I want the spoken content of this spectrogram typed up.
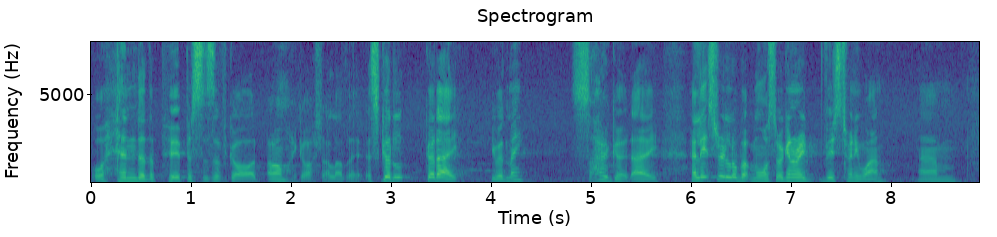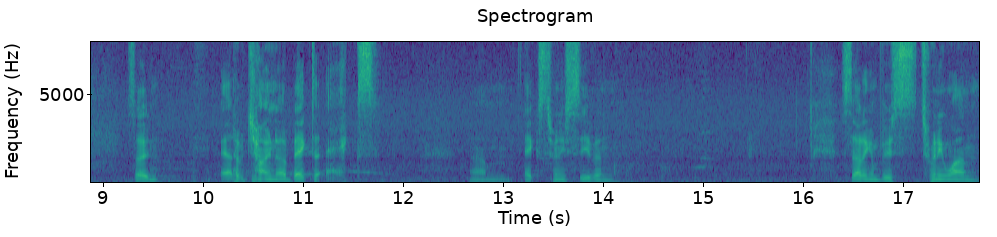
or hinder the purposes of God. Oh my gosh, I love that. It's good, good, eh? You with me? So good, eh? Hey, let's read a little bit more. So we're going to read verse 21. Um, so out of Jonah, back to Acts. Um, Acts 27 starting in verse 21.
